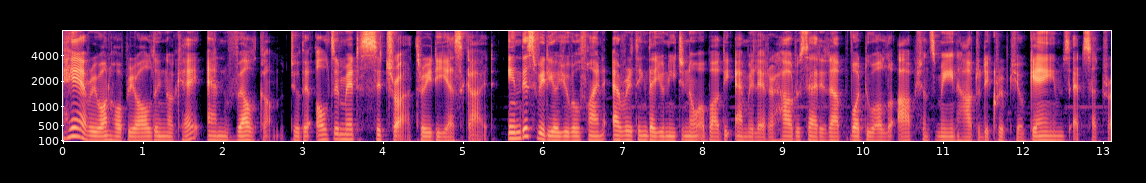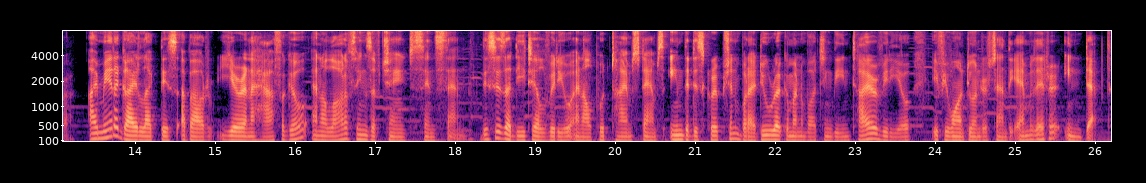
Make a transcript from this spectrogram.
Hey everyone, hope you're all doing okay and welcome to the Ultimate Citra 3DS guide. In this video, you will find everything that you need to know about the emulator, how to set it up, what do all the options mean, how to decrypt your games, etc. I made a guide like this about a year and a half ago and a lot of things have changed since then. This is a detailed video and I'll put timestamps in the description but I do recommend watching the entire video if you want to understand the emulator in depth.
